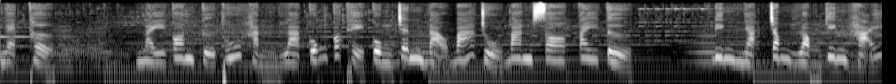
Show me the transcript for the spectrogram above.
nghẹt thở. Này con cử thú hẳn là cũng có thể cùng chân đảo bá chủ ban so tay tử. Đinh nhạc trong lòng kinh hãi.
